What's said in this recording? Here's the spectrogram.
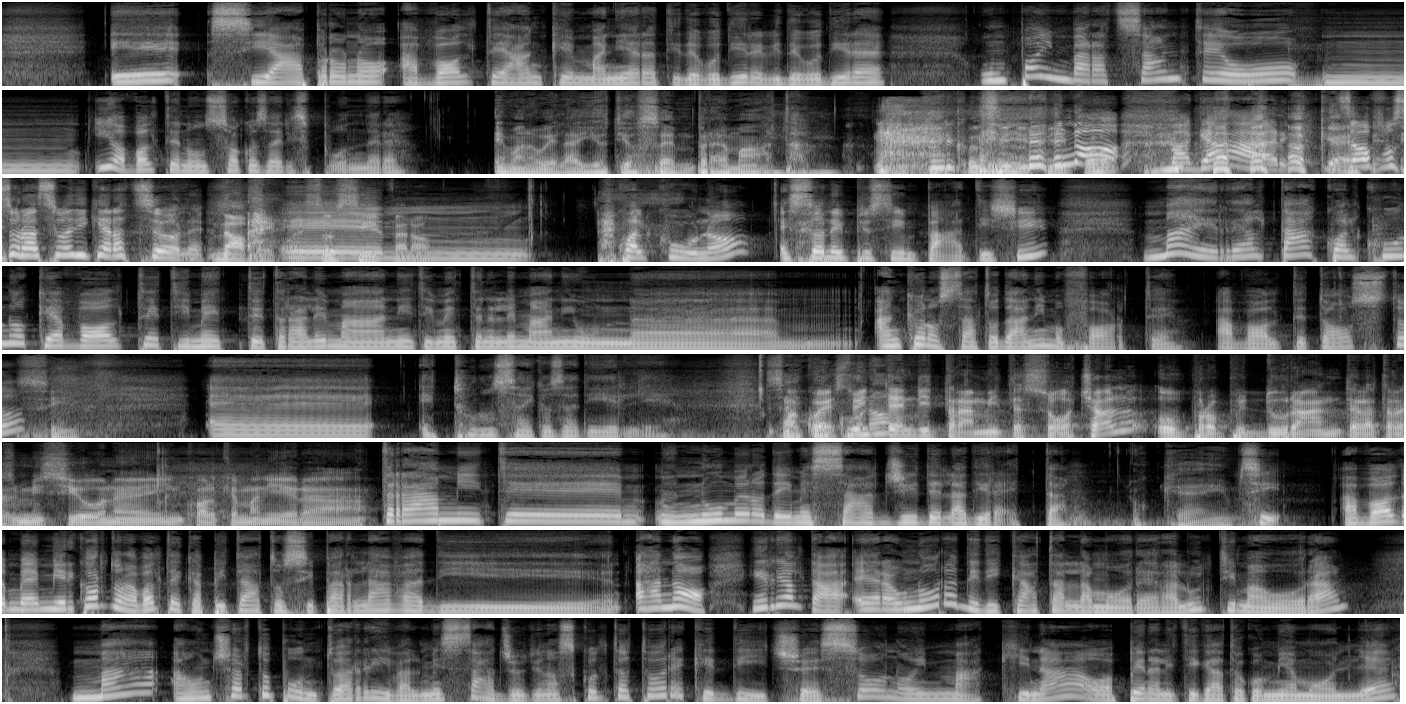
e si aprono a volte anche in maniera, ti devo dire, vi devo dire, un po' imbarazzante o mm, io a volte non so cosa rispondere. Emanuela, io ti ho sempre amata. Così, no, magari, Ok. pensavo fosse una sua dichiarazione. No, beh, questo sì, Ehm, però. Qualcuno, e sono i più simpatici, ma in realtà qualcuno che a volte ti mette tra le mani, ti mette nelle mani un, ehm, anche uno stato d'animo forte, a volte tosto, Sì. eh, e tu non sai cosa dirgli. Sai, Ma questo qualcuno- intendi tramite social o proprio durante la trasmissione in qualche maniera? Tramite mm, numero dei messaggi della diretta. Ok. Sì. A volte, beh, mi ricordo una volta è capitato, si parlava di... Ah no, in realtà era un'ora dedicata all'amore, era l'ultima ora, ma a un certo punto arriva il messaggio di un ascoltatore che dice sono in macchina, ho appena litigato con mia moglie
